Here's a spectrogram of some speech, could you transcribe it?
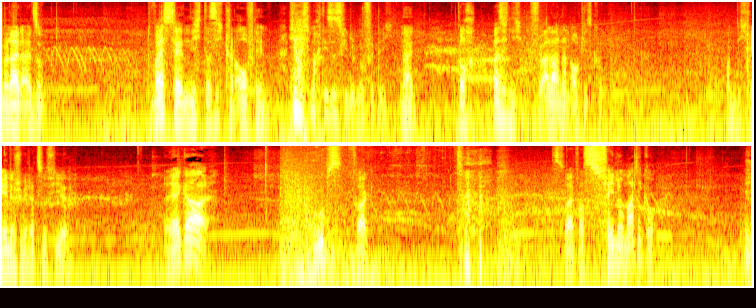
Tut mir leid, also... Du weißt ja nicht, dass ich gerade aufnehme. Ja, ich mache dieses Video nur für dich. Nein. Doch, weiß ich nicht. Für alle anderen auch, die es gucken. Und ich rede schon wieder zu viel. Egal. Ups, fuck. das war etwas Failomatico.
